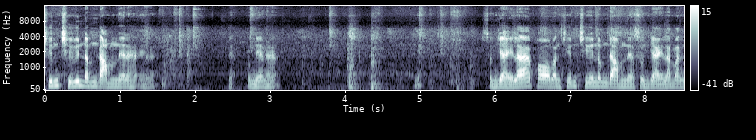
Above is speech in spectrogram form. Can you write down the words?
ชื้นชื้นดำดำเนี่ยนะฮะเนี่ยตรงเนี้ยนะฮะเนี่ยส่วนใหญ่แล้วพอมันชื้นชื้นดำดำเนี่ยส่วนใหญ่แล้วมัน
